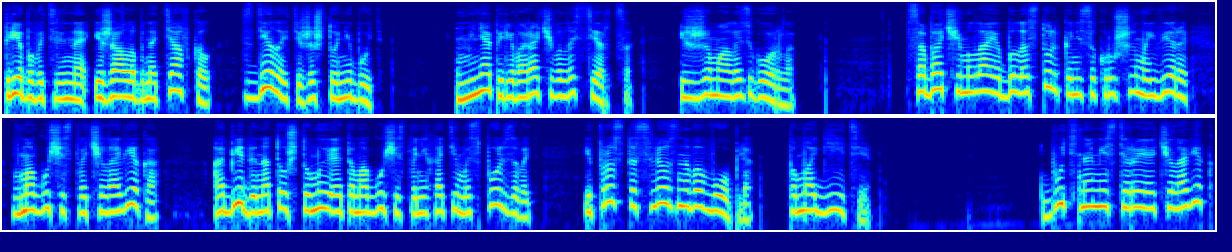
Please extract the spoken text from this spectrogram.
требовательно и жалобно тявкал, «Сделайте же что-нибудь!» У меня переворачивалось сердце и сжималось горло. В собачьем лае было столько несокрушимой веры в могущество человека, обиды на то, что мы это могущество не хотим использовать, и просто слезного вопля «Помогите!». Будь на месте Рэя человек,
